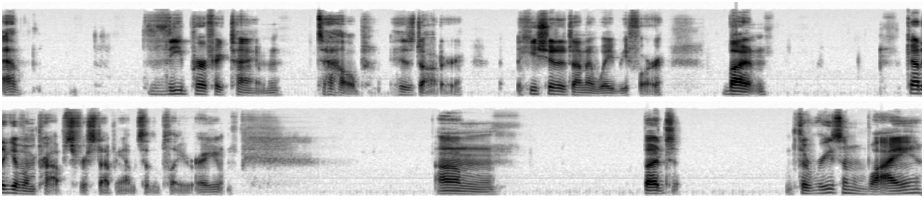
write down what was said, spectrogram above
at the perfect time to help his daughter. He should have done it way before. But gotta give him props for stepping up to the plate, right? Um but the reason why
